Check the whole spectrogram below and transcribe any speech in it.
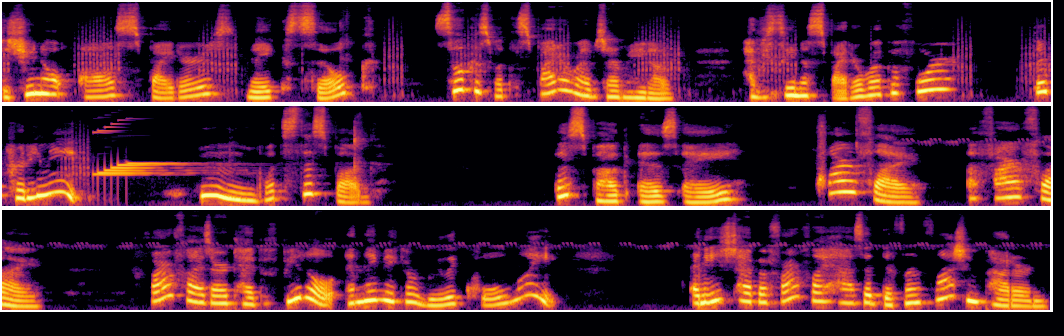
Did you know all spiders make silk? Silk is what the spider webs are made of. Have you seen a spider web before? They're pretty neat. Hmm, what's this bug? This bug is a firefly. A firefly. Fireflies are a type of beetle and they make a really cool light. And each type of firefly has a different flashing pattern.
